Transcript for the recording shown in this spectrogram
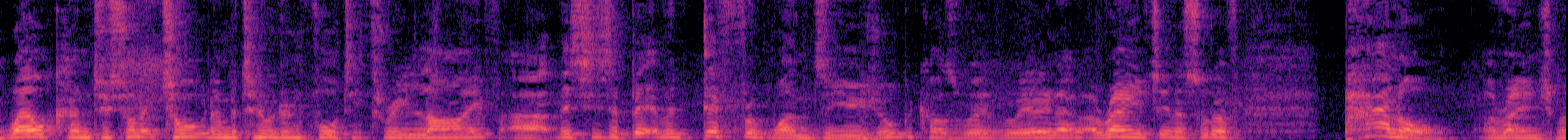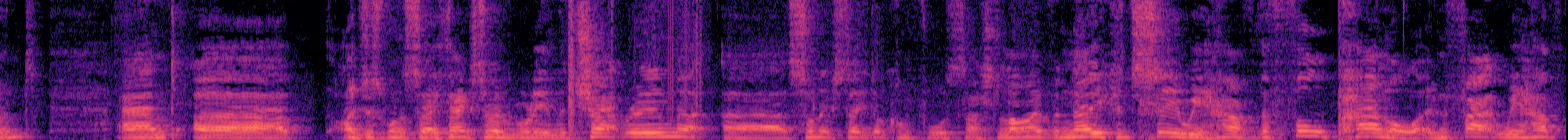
welcome to Sonic Talk number 243 live. Uh, this is a bit of a different one to usual because we're, we're in a, arranged in a sort of panel arrangement. And uh, I just want to say thanks to everybody in the chat room, uh, sonicstate.com forward slash live. And now you can see we have the full panel. In fact, we have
